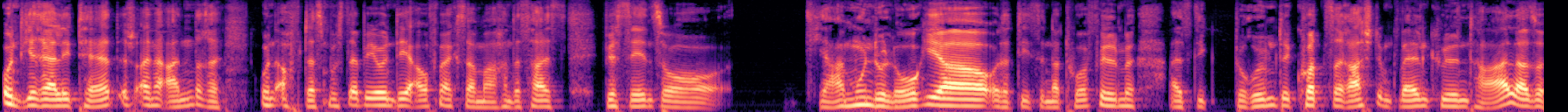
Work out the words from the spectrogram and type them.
und die Realität ist eine andere. Und auf das muss der BUND aufmerksam machen. Das heißt, wir sehen so, ja, Mundologia oder diese Naturfilme als die berühmte kurze Rast im quellenkühlen Tal. Also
